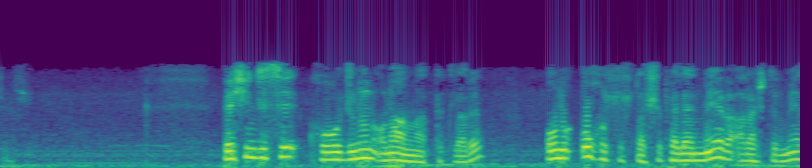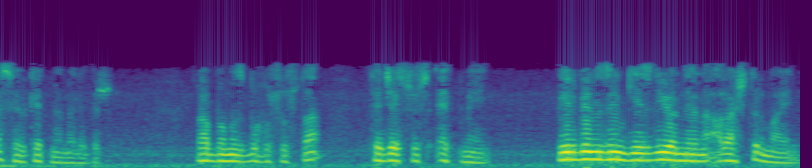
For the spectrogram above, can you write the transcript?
diyor. Beşincisi kovucunun ona anlattıkları onu o hususta şüphelenmeye ve araştırmaya sevk etmemelidir. Rabbimiz bu hususta tecessüs etmeyin. Birbirinizin gizli yönlerini araştırmayın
